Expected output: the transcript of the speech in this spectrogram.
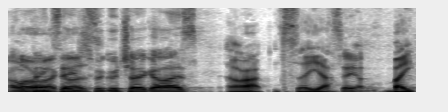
Oh, All thanks right, heaps guys. for a good show, guys. All right. See ya. See ya. Bye.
